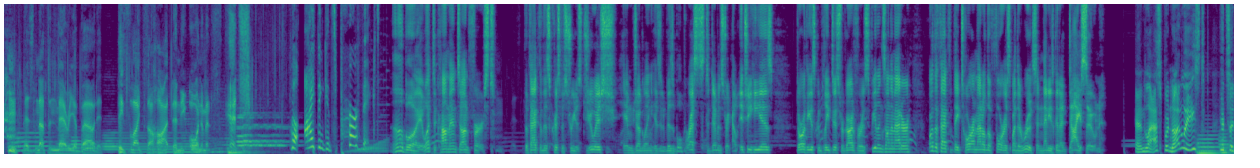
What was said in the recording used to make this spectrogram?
Hmm, there's nothing merry about it. These lights are hot and the ornaments itch. Well, I think it's perfect. Oh boy, what to comment on first? The fact that this Christmas tree is Jewish, him juggling his invisible breasts to demonstrate how itchy he is, Dorothy's complete disregard for his feelings on the matter, or the fact that they tore him out of the forest by the roots and that he's gonna die soon. And last but not least, it's a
